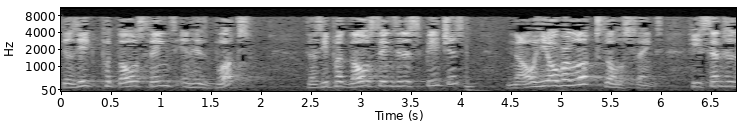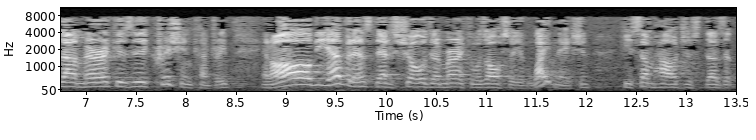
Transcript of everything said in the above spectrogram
Does he put those things in his books? Does he put those things in his speeches? No, he overlooks those things. He centers on America as a Christian country, and all the evidence that shows that America was also a white nation, he somehow just doesn't,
